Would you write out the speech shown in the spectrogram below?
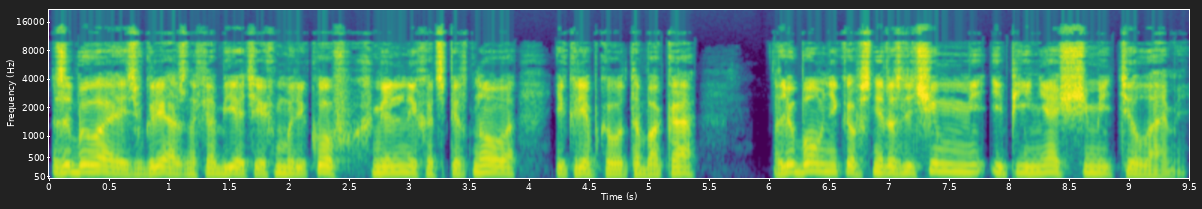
забываясь в грязных объятиях моряков, хмельных от спиртного и крепкого табака, любовников с неразличимыми и пьянящими телами.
